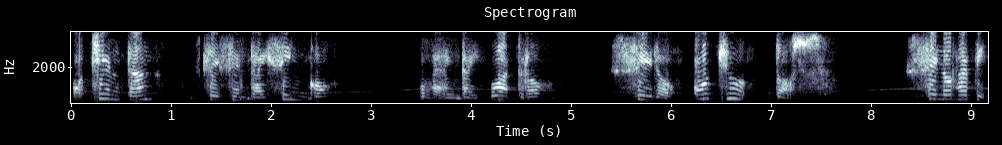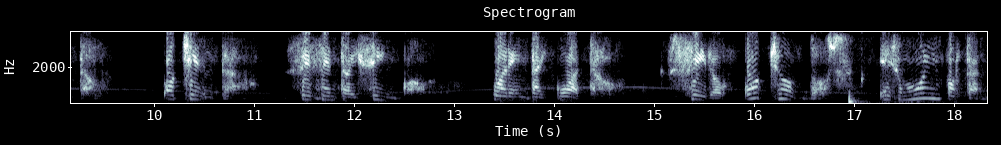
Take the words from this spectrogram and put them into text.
80 65 44 082. Se lo repito, 80 65 44 082. Es muy importante.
